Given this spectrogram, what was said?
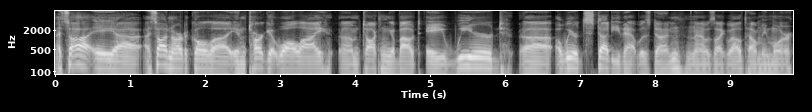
I saw a uh, I saw an article uh, in Target Walleye um, talking about a weird uh, a weird study that was done, and I was like, well, tell me more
